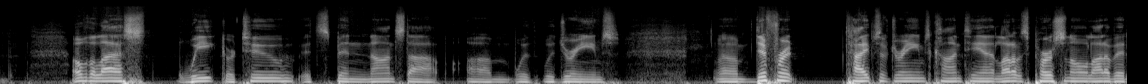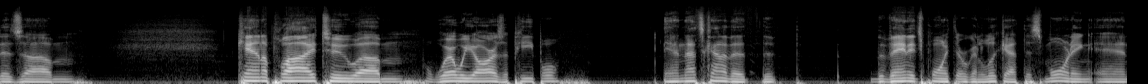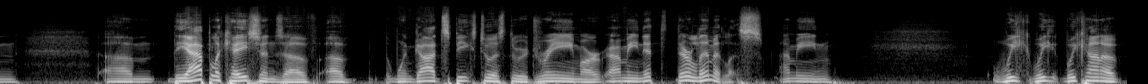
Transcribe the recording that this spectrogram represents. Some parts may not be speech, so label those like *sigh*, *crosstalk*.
over the last week or two, it's been nonstop um, with with dreams. Um, different types of dreams, content. A lot of it's personal. A lot of it is um, can apply to um, where we are as a people, and that's kind of the the the vantage point that we're going to look at this morning and um, the applications of, of when God speaks to us through a dream are I mean it they're limitless. I mean we we we kind of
